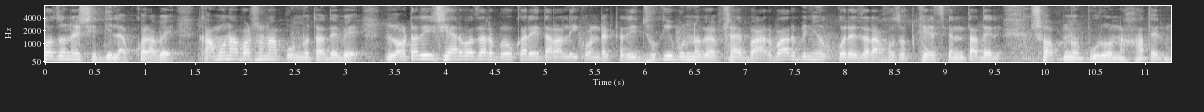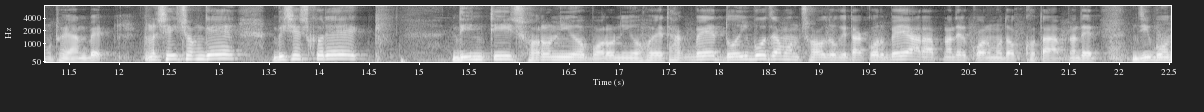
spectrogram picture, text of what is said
ভজনের সিদ্ধি লাভ করাবে, কামনা বাসনা পূর্ণতা দেবে। লটারি, শেয়ার বাজার ব্রোকারি দালালি কন্ট্রাক্টারি ঝুঁকিপূর্ণ ব্যবসায় বারবার বিনিয়োগ করে যারা হোঁচট খেয়েছেন, তাদের স্বপ্ন পূরণ হাতের মুঠোয় আনবে। সেই সঙ্গে বিশেষ করে দিনটি স্মরণীয়, বরণীয় হয়ে থাকবে। দৈব যেমন সহযোগিতা করবে আর আপনাদের কর্মদক্ষতা আপনাদের জীবন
